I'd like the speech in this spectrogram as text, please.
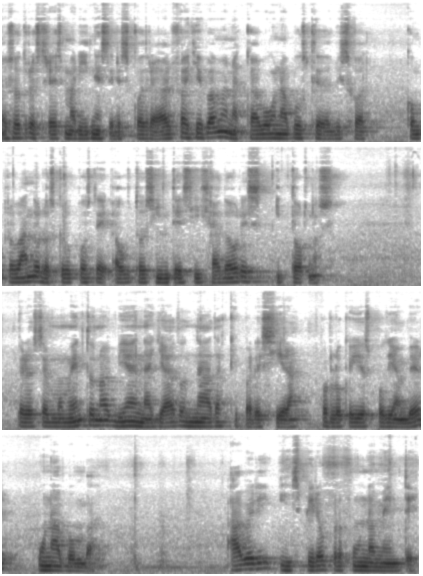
Los otros tres marines de la escuadra alfa llevaban a cabo una búsqueda visual, comprobando los grupos de autosintetizadores y tornos. pero hasta el momento no habían hallado nada que pareciera, por lo que ellos podían ver, una bomba. Avery inspiró profundamente.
